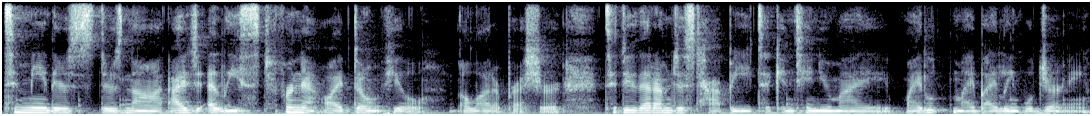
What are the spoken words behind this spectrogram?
to me there's there's not I at least for now I don't feel a lot of pressure to do that. I'm just happy to continue my my my bilingual journey.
